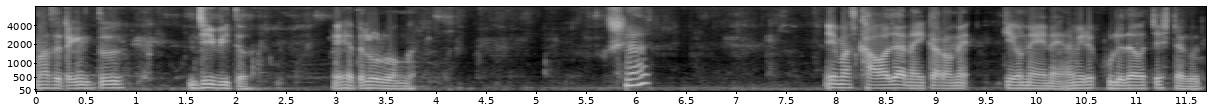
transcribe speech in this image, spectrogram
মাছ এটা কিন্তু জীবিত। এই হাতে লুলবঙ্গা এই মাছ খাওয়া যায় না এই কারণে কেউ নেয় নাই আমি এটা খুলে দেওয়ার চেষ্টা করি।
